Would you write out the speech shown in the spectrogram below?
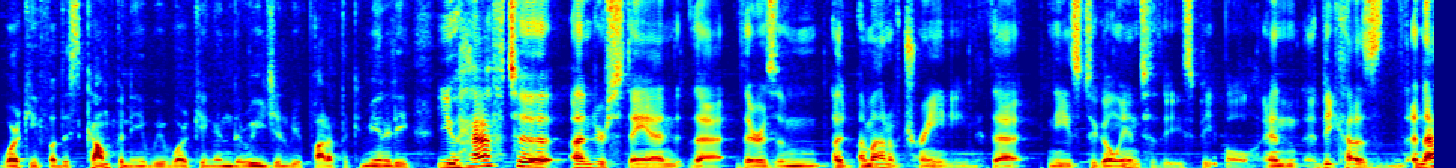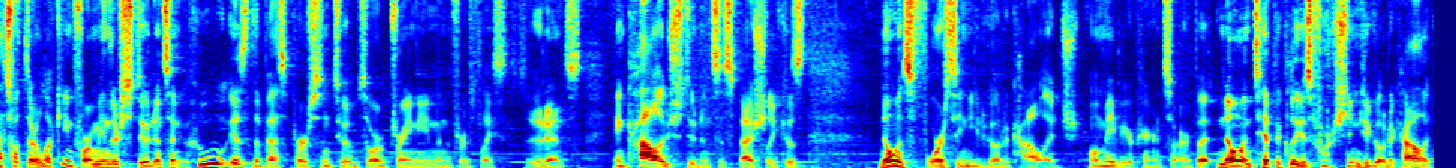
working for this company, we're working in the region, we're part of the community. You have to understand that there's an amount of training that needs to go into these people and because and that's what they're looking for. I mean, they're students and who is the best person to absorb training in the first place? Students and college students especially because no one's forcing you to go to college. Well, maybe your parents are, but no one typically is forcing you to go to college.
